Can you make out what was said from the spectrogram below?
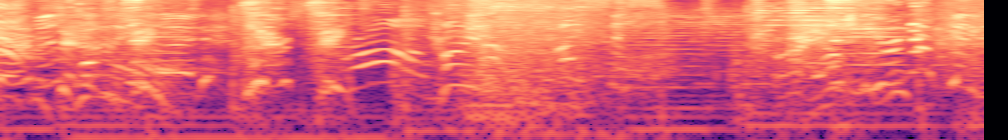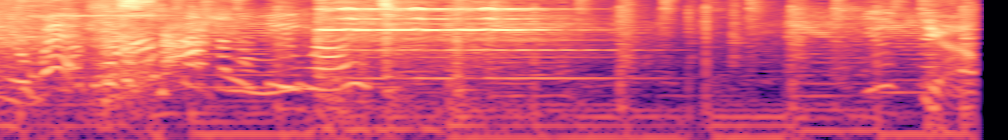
Yeah. This is good. You're strong. Isis. You're not getting your way. 楽しかったのに Right. や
